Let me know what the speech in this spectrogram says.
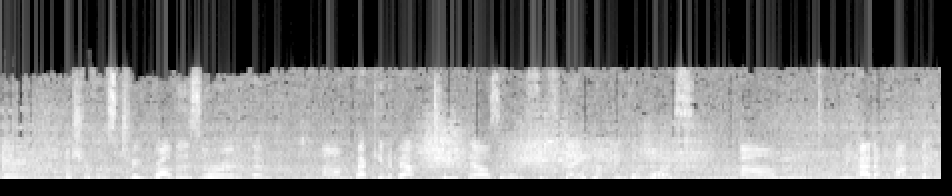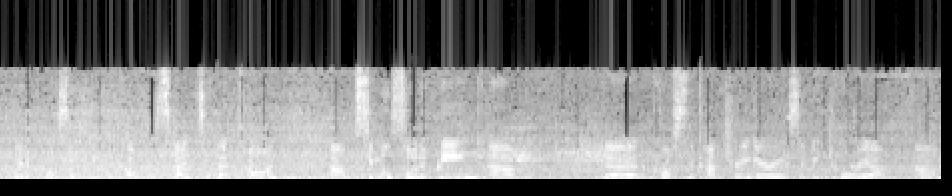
to I'm not sure if it was two brothers or a, a, um, back in about 2015, I think it was. Um, we had a hunt that went across, I think, a couple of states at that time. Um, similar sort of thing um, uh, across the country, areas of Victoria, um,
